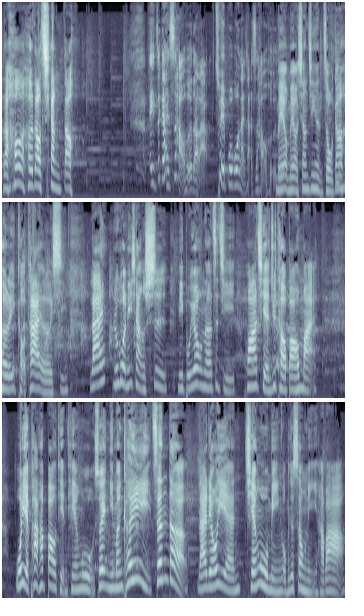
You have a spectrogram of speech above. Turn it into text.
然后喝到呛到。哎，这个还是好喝的啦，脆波波奶茶是好喝。没有没有，香精很重，我刚刚喝了一口，太恶心。来，如果你想试，你不用呢自己花钱去淘宝买，我也怕他暴殄天物，所以你们可以真的来留言前五名，我们就送你，好不好？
